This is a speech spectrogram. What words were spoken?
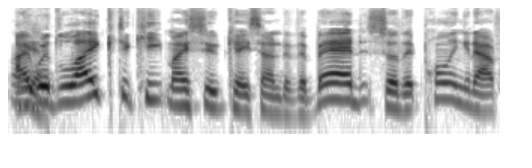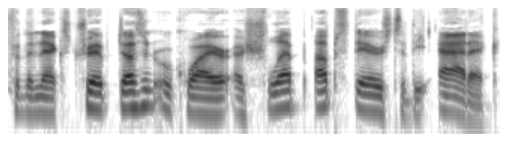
Oh, I yeah. would like to keep my suitcase under the bed so that pulling it out for the next trip doesn't require a schlep upstairs to the attic,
